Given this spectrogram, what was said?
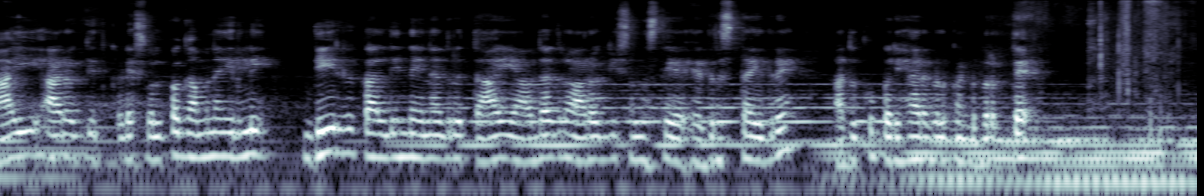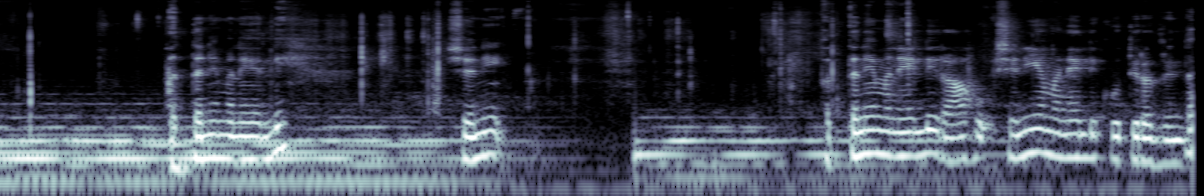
ತಾಯಿ ಆರೋಗ್ಯದ ಕಡೆ ಸ್ವಲ್ಪ ಗಮನ ಇರಲಿ. ದೀರ್ಘಕಾಲದಿಂದ ಏನಾದರೂ ತಾಯಿ ಯಾವುದಾದ್ರೂ ಆರೋಗ್ಯ ಸಮಸ್ಯೆ ಎದುರಿಸ್ತಾ ಇದ್ರೆ ಅದಕ್ಕೂ ಪರಿಹಾರಗಳು ಕಂಡುಬರುತ್ತೆ. ಹತ್ತನೇ ಮನೆಯಲ್ಲಿ ಶನಿ, ಹತ್ತನೇ ಮನೆಯಲ್ಲಿ ರಾಹು, ಶನಿಯ ಮನೆಯಲ್ಲಿ ಕೂತಿರೋದ್ರಿಂದ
